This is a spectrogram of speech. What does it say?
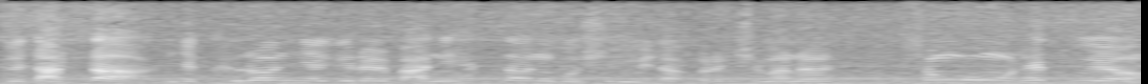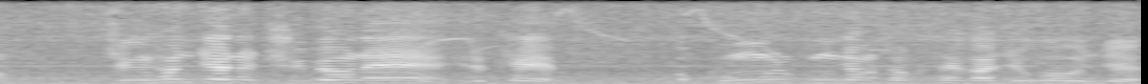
그 낮다 이제 그런 얘기를 많이 했던 곳입니다. 그렇지만은 성공을 했고요. 지금 현재는 주변에 이렇게 뭐 곡물 공장서부터 해가지고 이제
